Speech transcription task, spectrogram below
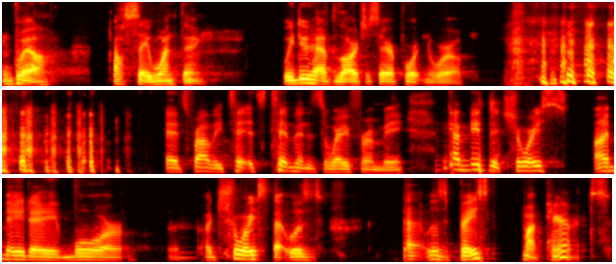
Well, I'll say one thing. We do have the largest airport in the world. it's probably t- it's 10 minutes away from me. I think I made the choice I made a more a choice that was that was based on my parents.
